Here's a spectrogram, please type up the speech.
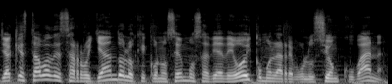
ya que estaba desarrollando lo que conocemos a día de hoy como la Revolución cubana.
